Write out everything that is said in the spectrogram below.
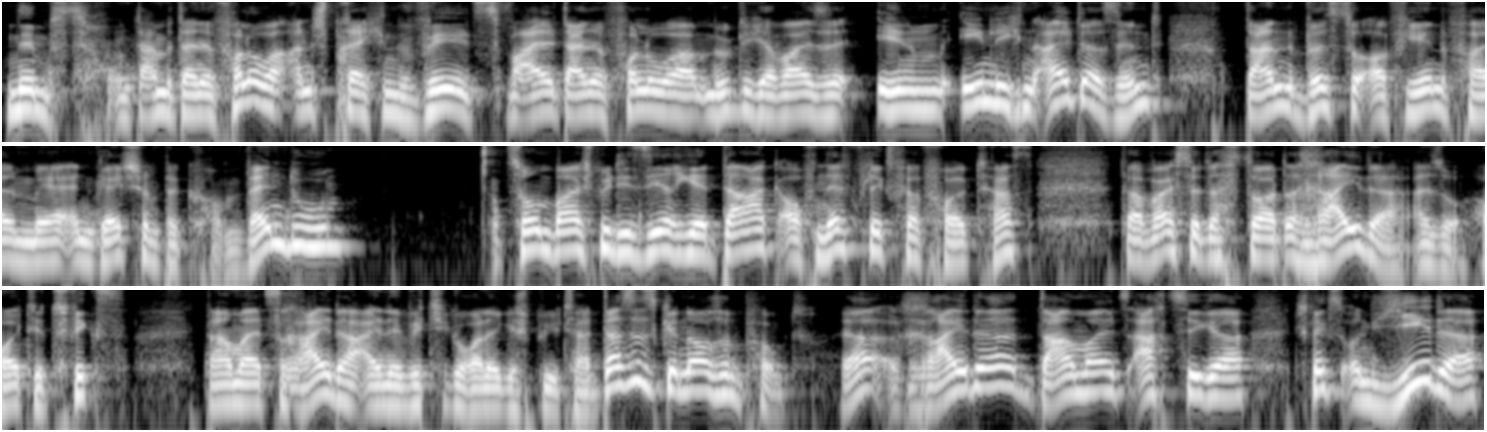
nimmst und damit deine Follower ansprechen willst, weil deine Follower möglicherweise im ähnlichen Alter sind, dann wirst du auf jeden Fall mehr Engagement bekommen. Wenn du zum Beispiel die Serie Dark auf Netflix verfolgt hast, da weißt du, dass dort Ryder, also heute Twix, damals Ryder eine wichtige Rolle gespielt hat. Das ist genau so ein Punkt. Ja, Ryder, damals 80er Twix und jeder,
